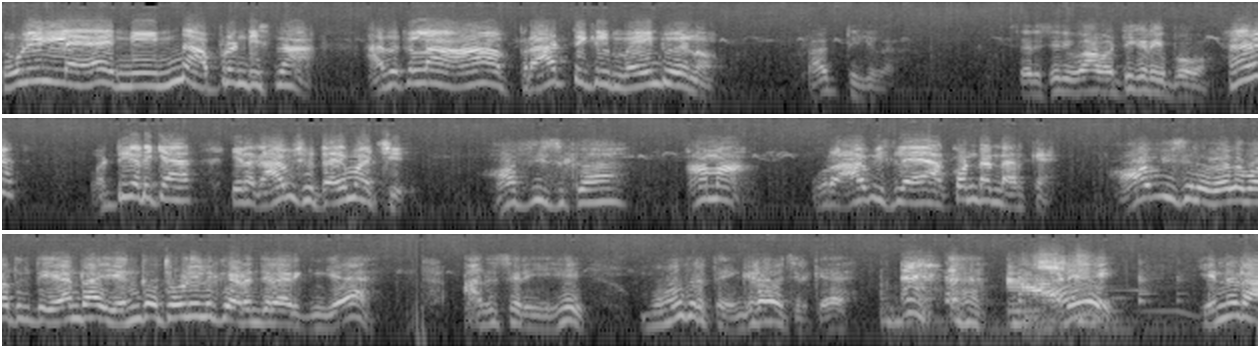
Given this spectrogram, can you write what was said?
தொழில்ல நீ இன்னும் அப்ரண்டிஸ் தான். அதுக்கெல்லாம் பிராக்டிக்கல் மைண்ட் வேணும். பிராக்டிக்கலா சரி சரி வா வட்டி கடைக்கு போவோம். வட்டி கிடைக்கா எனக்கு ஆபீஸ் டைம் ஆச்சு. ஆபீஸுக்கா ஆமா. ஒரு ஆபீஸ்ல அக்கௌண்டண்டா இருக்கேன். ஆபீஸ்ல வேலை பார்த்துக்கிட்டு ஏன்டா எங்க தொழிலுக்கு இடைஞ்சலா இருக்கீங்க? அது சரி மோதிரத்தை எங்கடா வச்சிருக்க? அடே என்னடா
